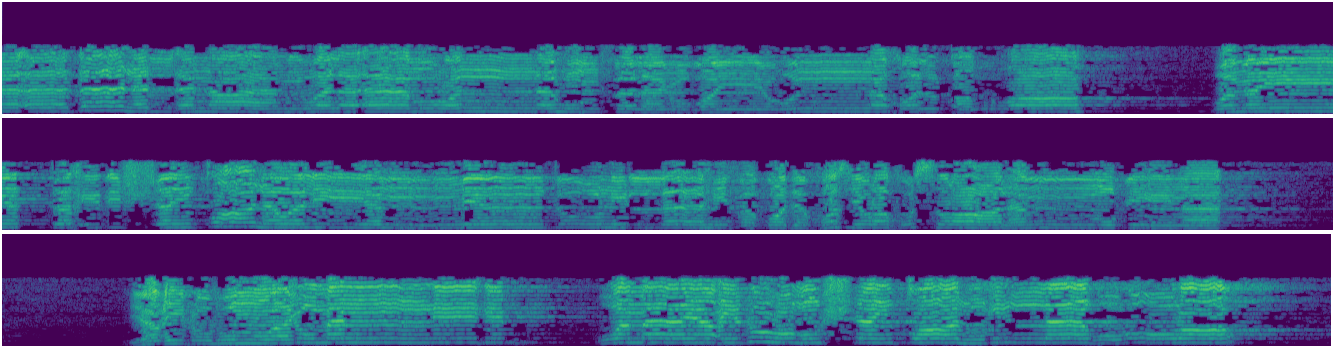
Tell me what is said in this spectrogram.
آذان الأنعام ولآمرنهم فليغيرن خلق الله ومن يتخذ الشيطان وليا من دون الله فقد خسر خسرانا مبينا. يعدهم ويمنيهم وما يعدهم الشيطان إلا غرورا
